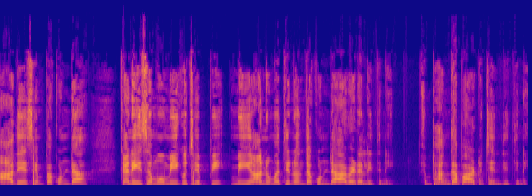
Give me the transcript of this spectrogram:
ఆదేశింపకుండా కనీసము మీకు చెప్పి మీ అనుమతి నొందకుండా వెడలి తిని భంగపాటు చెంది తిని.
